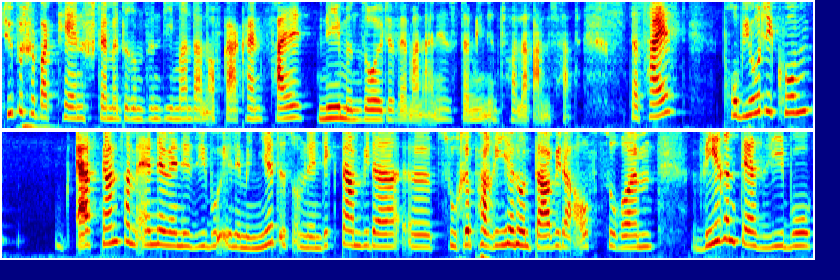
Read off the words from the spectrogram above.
typische Bakterienstämme drin sind, die man dann auf gar keinen Fall nehmen sollte, wenn man eine Histaminintoleranz hat. Das heißt, Probiotikum erst ganz am Ende, wenn die SIBO eliminiert ist, um den Dickdarm wieder äh, zu reparieren und da wieder aufzuräumen. Während der SIBO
